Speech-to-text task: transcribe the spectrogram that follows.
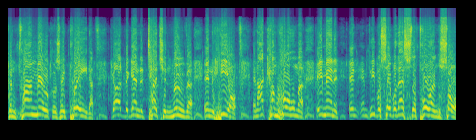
confirmed miracles. They prayed. God began to touch and move and heal. And I come home, amen, and, and people say, well, that's the foreign soul.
